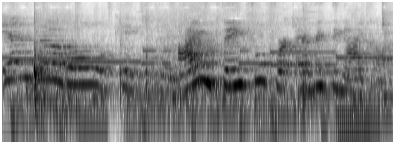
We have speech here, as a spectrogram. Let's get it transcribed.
in the roll case. thing. I'm thankful for everything I got.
